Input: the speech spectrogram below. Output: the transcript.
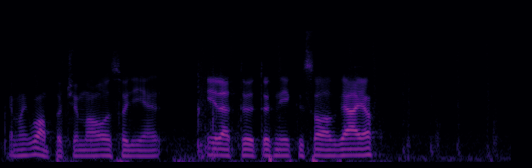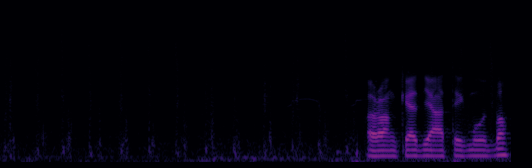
Nekem meg van pöcsöm ahhoz, hogy ilyen élettöltők nélkül szaladgáljak. A ranked játékmódba.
